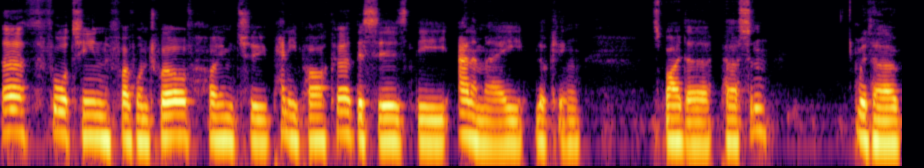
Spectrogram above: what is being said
Earth fourteen five one twelve, home to Penny Parker. This is the anime looking spider person with her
